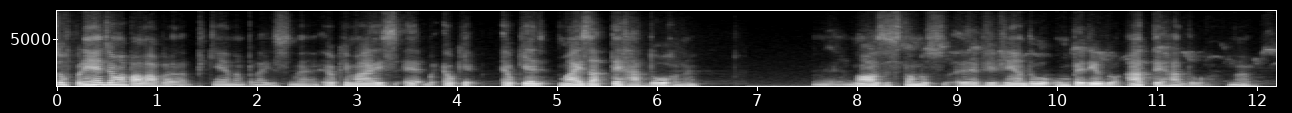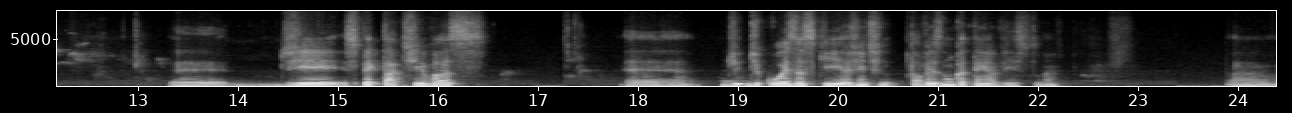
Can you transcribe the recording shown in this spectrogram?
surpreende é uma palavra pequena para isso, né? É o que mais é, é o que é o que é mais aterrador, né? Nós estamos é, vivendo um período aterrador, né? É, de expectativas é, de, de coisas que a gente talvez nunca tenha visto, né? Ah,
